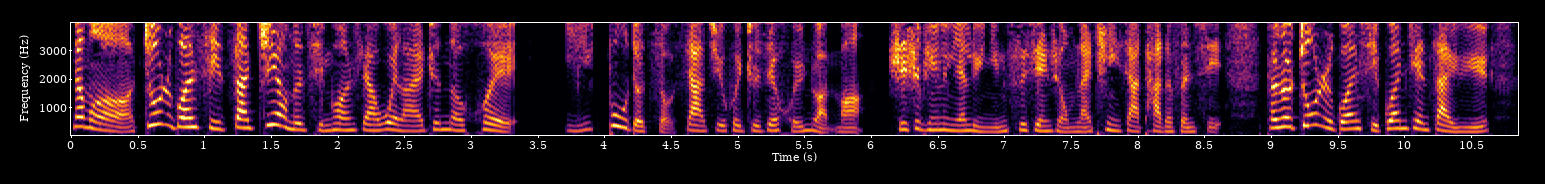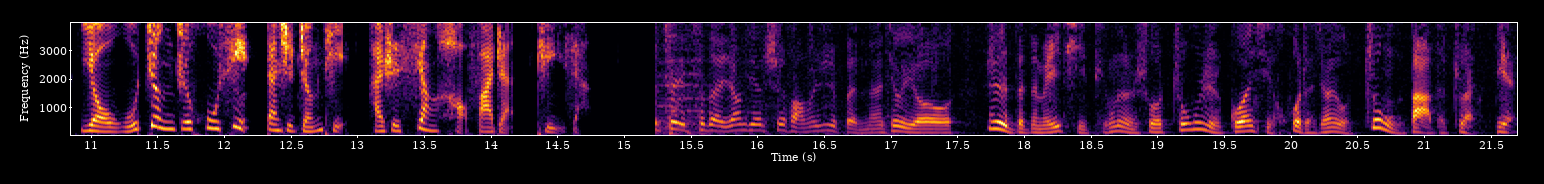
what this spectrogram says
那么，中日关系在这样的情况下，未来真的会？一步的走下去会直接回暖吗？时事评论员吕宁思先生，我们来听一下他的分析。他说，中日关系关键在于有无政治互信，但是整体还是向好发展。听一下。这次的杨洁篪访问日本呢，就有日本的媒体评论说，中日关系或者将有重大的转变。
